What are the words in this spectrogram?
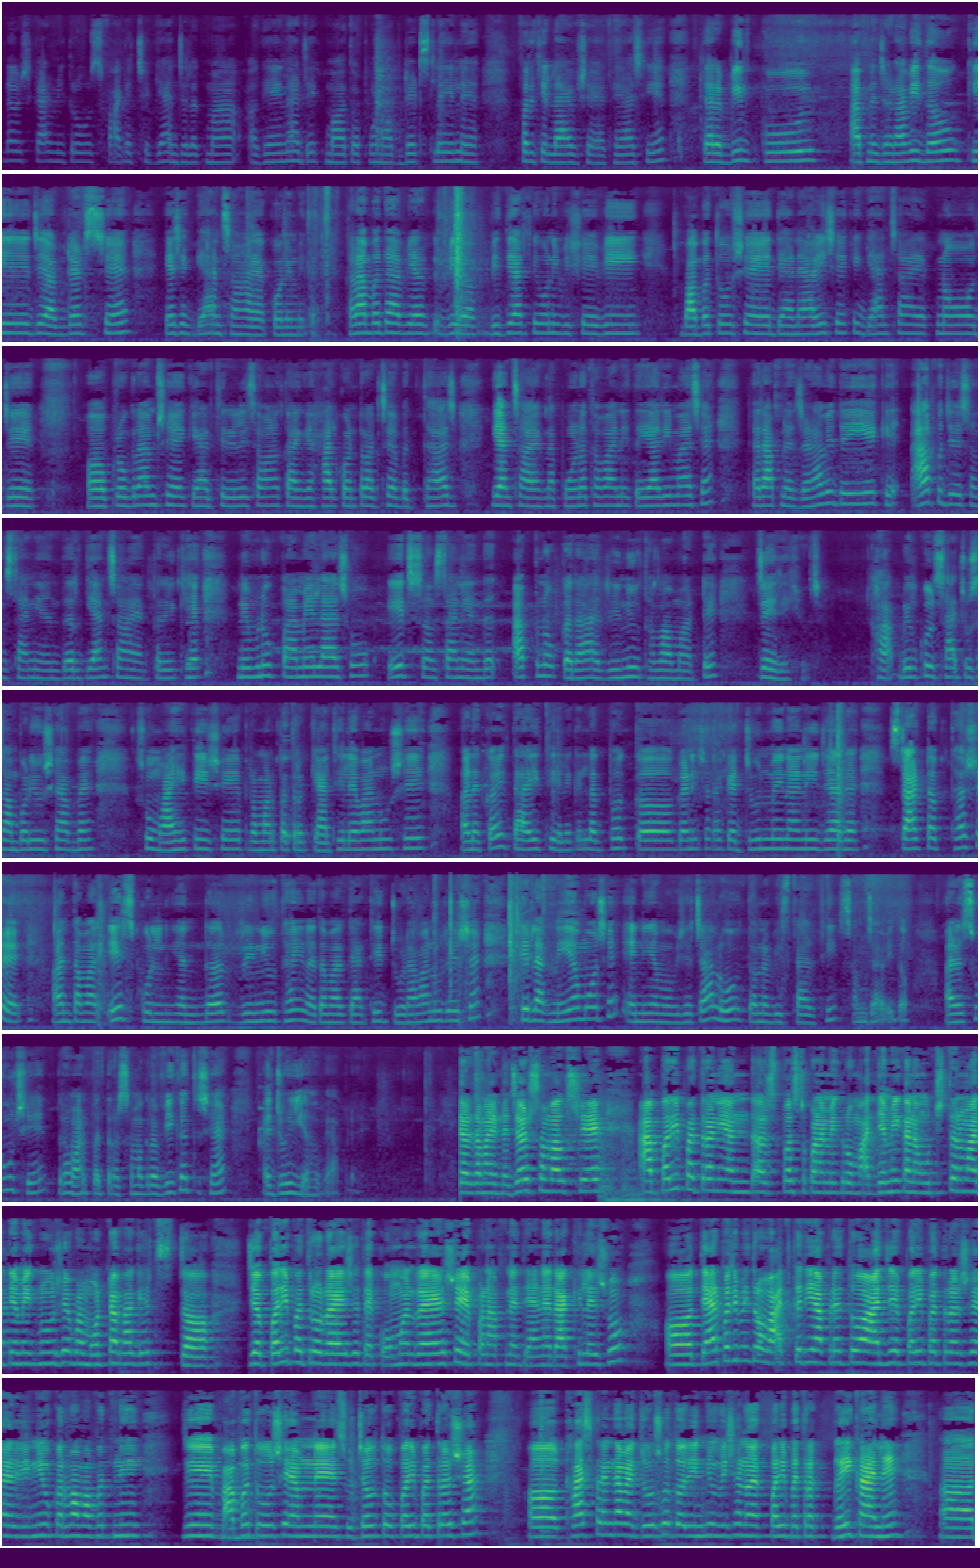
નમસ્કાર મિત્રો, સ્વાગત છે જ્ઞાન ઝલકમાં અગેના જ એક મહત્વપૂર્ણ અપડેટ્સ લઈને ફરીથી લાઈવ શેર થયા છીએ. ત્યારે બિલકુલ આપને જણાવી દઉં કે જે અપડેટ્સ છે, એ છે જ્ઞાન સહાયકોની મિત્ર. ઘણા બધા વિદ્યાર્થીઓની વિશે એવી બાબતો છે, ધ્યાને આવી છે કે જ્ઞાન સહાયકનો જે પ્રોગ્રામ છે ક્યારથી રિલીઝ થવાનો, કારણ કે હાલ કોન્ટ્રાક્ટ છે બધા જ જ્ઞાન સહાયકના પૂર્ણ થવાની તૈયારીમાં છે. ત્યારે આપણે જણાવી દઈએ કે આપ જે સંસ્થાની અંદર જ્ઞાન સહાયક તરીકે નિમણૂક પામેલા છો, એ જ સંસ્થાની અંદર આપનો કરાર રિન્યૂ થવા માટે જઈ રહ્યું છે. હા, બિલકુલ સાચું સાંભળ્યું છે આપણે શું માહિતી છે, પ્રમાણપત્ર ક્યાંથી લેવાનું છે અને કઈ તારીખથી? એટલે કે લગભગ ગણી શકાય કે જૂન મહિનાની જ્યારે સ્ટાર્ટઅપ થશે અને તમારે એ સ્કૂલની અંદર રિન્યૂ થઈને તમારે ત્યાંથી જોડાવાનું રહેશે. કેટલાક નિયમો છે, એ નિયમો વિશે ચાલો તમને વિસ્તારથી સમજાવી દઉં. અને શું છે, પ્રમાણપત્ર સમગ્ર વિગત છે, એ જોઈએ હવે આપણે. તમારી નજર સમક્ષ છે આ પરિપત્રની અંદર સ્પષ્ટપણે મિત્રો માધ્યમિક અને ઉચ્ચતર માધ્યમિકનું છે, પણ મોટા ભાગે જે પરિપત્રો રહે છે તે કોમન રહે છે, એ પણ આપણે ધ્યાને રાખી લેશો. ત્યાર પછી મિત્રો વાત કરીએ આપણે તો આ જે પરિપત્ર છે રિન્યૂ કરવા બાબતની જે બાબતો છે, એમને સૂચવતો પરિપત્ર છે. ખાસ કરીને તમે જોશો તો રિન્યૂ વિશેનો એક પરિપત્ર ગઈકાલે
